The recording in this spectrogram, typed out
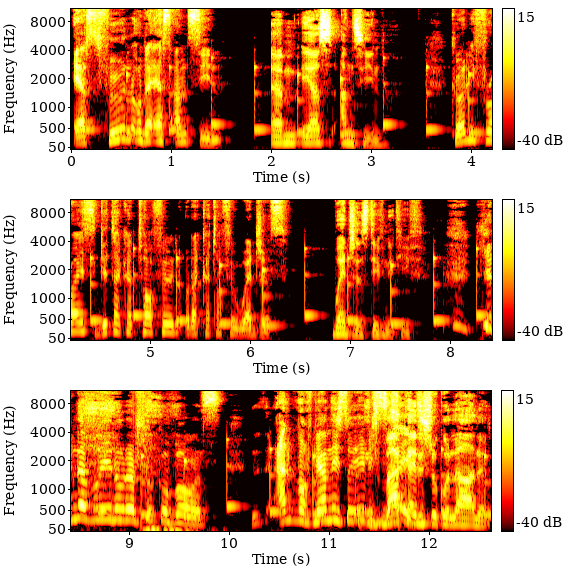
Erst föhnen oder erst anziehen? Ähm, erst anziehen. Curly Fries, Gitterkartoffeln oder Kartoffelwedges? Wedges, definitiv. Kinderbrühen oder Schokobons? Antwort, wir haben nicht so ewig Ich mag Zeit. keine Schokolade.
